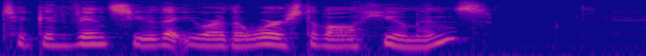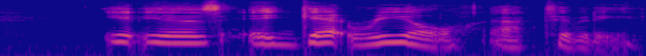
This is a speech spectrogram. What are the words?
to convince you that you are the worst of all humans. It is a get real activity.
